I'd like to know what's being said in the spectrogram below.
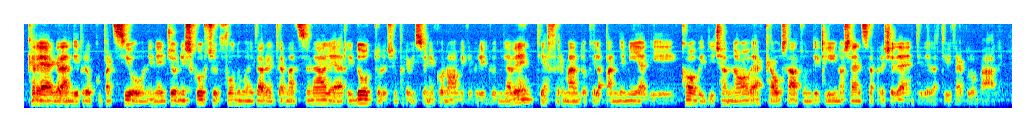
crea grandi preoccupazioni. Nei giorni scorsi il Fondo Monetario Internazionale ha ridotto le sue previsioni economiche per il 2020, affermando che la pandemia di Covid-19 ha causato un declino senza precedenti dell'attività globale.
